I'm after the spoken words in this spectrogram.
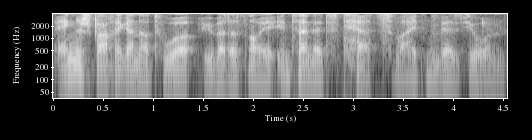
englischsprachiger Natur über das neue Internet der zweiten Version.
